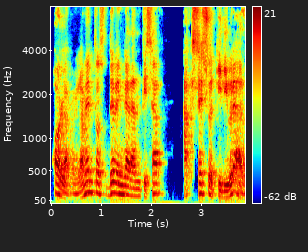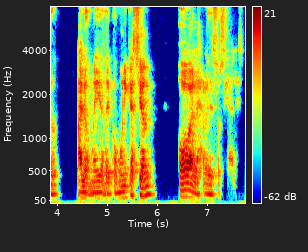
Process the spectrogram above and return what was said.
o los reglamentos deben garantizar acceso equilibrado a los medios de comunicación o a las redes sociales.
